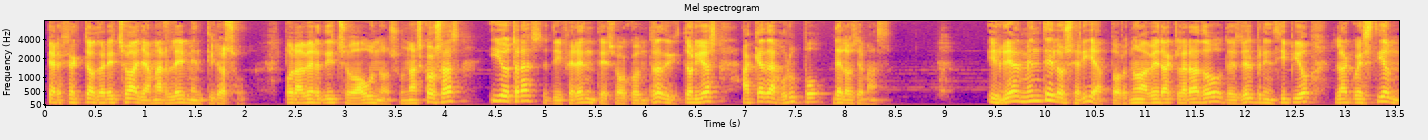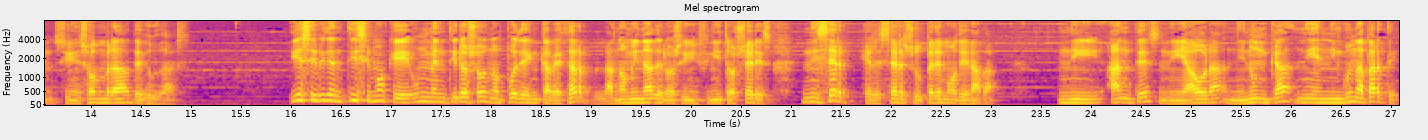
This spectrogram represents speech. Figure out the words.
perfecto derecho a llamarle mentiroso, por haber dicho a unos unas cosas y otras diferentes o contradictorias a cada grupo de los demás. Y realmente lo sería por no haber aclarado desde el principio la cuestión sin sombra de dudas. Y es evidentísimo que un mentiroso no puede encabezar la nómina de los infinitos seres, ni ser el ser supremo de nada. Ni antes, ni ahora, ni nunca, ni en ninguna parte,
